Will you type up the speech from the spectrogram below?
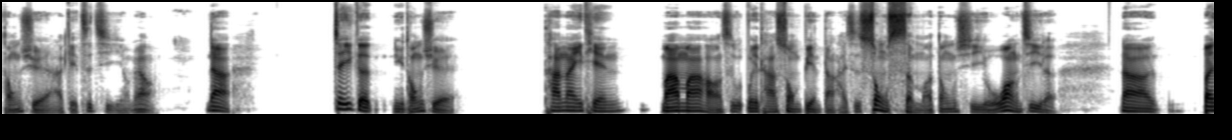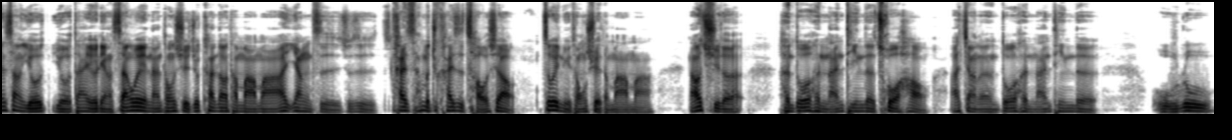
同学啊，给自己有没有？那这一个女同学，她那一天妈妈好像是为她送便当，还是送什么东西，我忘记了。那班上有有大概有两三位男同学就看到她妈妈样子，就是开始他们就开始嘲笑这位女同学的妈妈，然后取了很多很难听的绰号啊，讲了很多很难听的侮辱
